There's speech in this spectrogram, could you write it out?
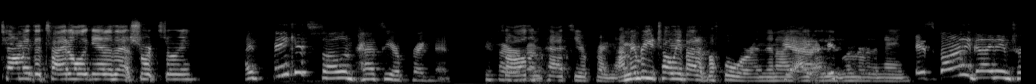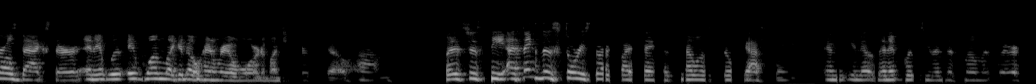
Tell me the title again of that short story. I think it's Saul and Patsy are pregnant. If Saul and Patsy are pregnant. I remember you told me about it before, and then I, yeah, I, I didn't remember the name. It's by a guy named Charles Baxter, and it was it won like an O. Henry Award a bunch of years ago. Um, but it's just neat. I think the story starts by saying the smell of spilled gasoline, and you know, then it puts you in this moment where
